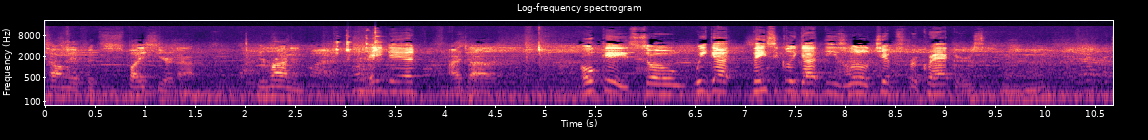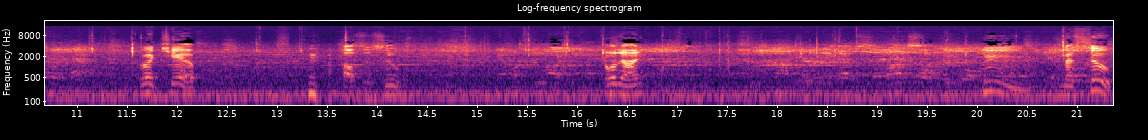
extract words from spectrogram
tell me if it's spicy or not. You're running. Hey, Dad. Hi, Tyler. Okay, so we got basically got these little chips for crackers. Mm-hmm. Good chip. How's the soup? Hold on. Hmm, the soup.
